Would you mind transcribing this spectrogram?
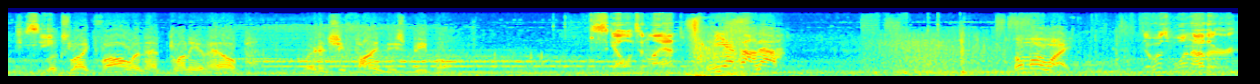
What you see? Looks like Vahlen had plenty of help. Where did she find these people? Skeleton land? Viens par là. On my way. There was one other.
